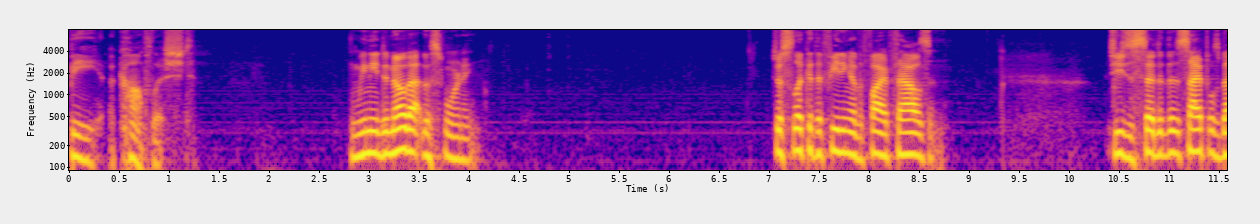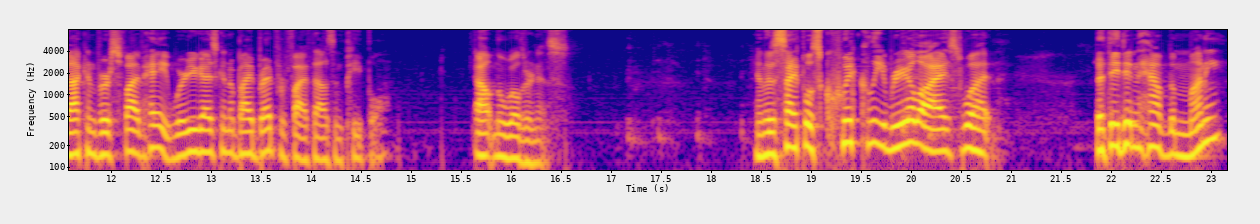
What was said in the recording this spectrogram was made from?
be accomplished. And we need to know that this morning. Just look at the feeding of the 5,000. Jesus said to the disciples back in verse 5 Hey, where are you guys going to buy bread for 5,000 people? Out in the wilderness. And the disciples quickly realized what? That they didn't have the money,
